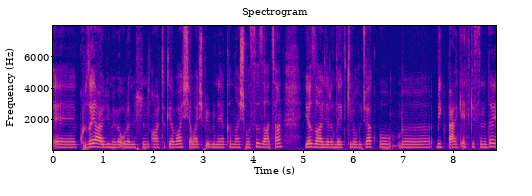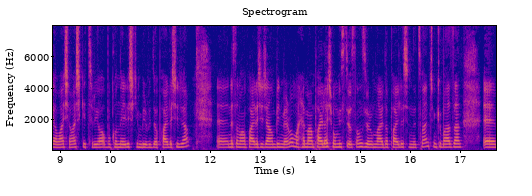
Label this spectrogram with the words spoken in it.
e, Kuzey Ay düğümü ve Uranüs'ün artık yavaş yavaş birbirine yakınlaşması zaten yaz aylarında etkili olacak. Bu e, Big Bang etkisini de yavaş yavaş getiriyor. Bu konuya ilişkin bir video paylaşacağım. E, ne zaman paylaşacağımı bilmiyorum ama hemen paylaşmamı istiyorsanız yorumlarda paylaşın lütfen. Çünkü bazen... E,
